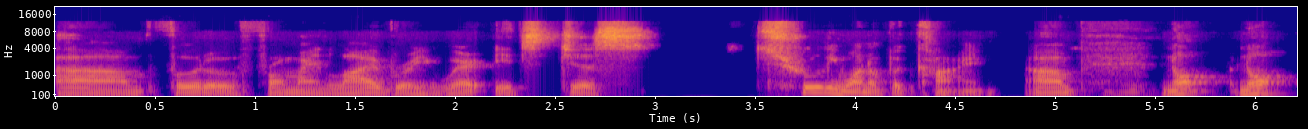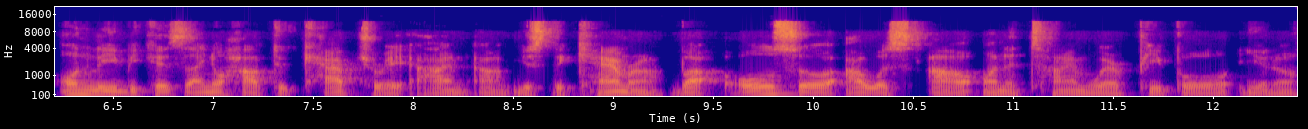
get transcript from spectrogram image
um photo from my library where it's just truly one of a kind. Um, not not only because I know how to capture it and um, use the camera, but also I was out on a time where people, you know,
